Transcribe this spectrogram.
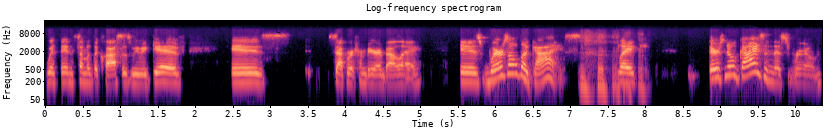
within some of the classes we would give is separate from beer and ballet is where's all the guys? Like there's no guys in this room.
